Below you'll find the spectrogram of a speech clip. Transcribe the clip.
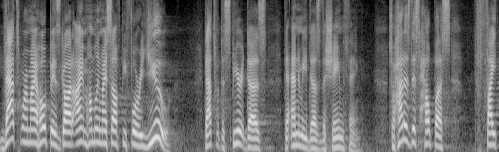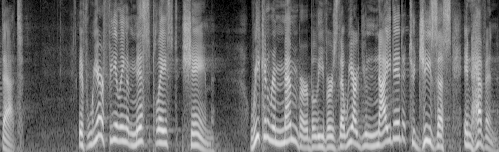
That's where my hope is, God. I am humbling myself before you. That's what the Spirit does. The enemy does the shame thing. So, how does this help us fight that. If we are feeling misplaced shame, we can remember, believers, that we are united to Jesus in heaven.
